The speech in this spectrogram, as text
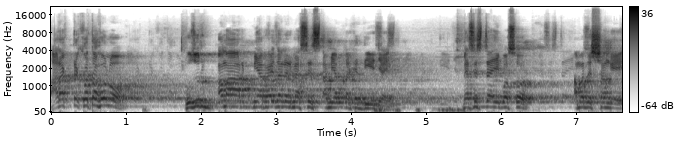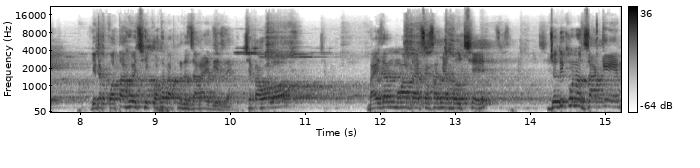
আর একটা কথা হলো, হুজুর আমার মিয়া ভাইজানের মেসেজ আমি আপনাকে দিয়ে যাই। মেসেজটা এই বছর আমাদের সঙ্গে যেটা কথা হয়েছে কথাটা আপনাদের জানাই দিয়ে যায়। সেটা হলো, ভাইজান মহাদয় সাসামিয়া বলছে, যদি কোনো জাকের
